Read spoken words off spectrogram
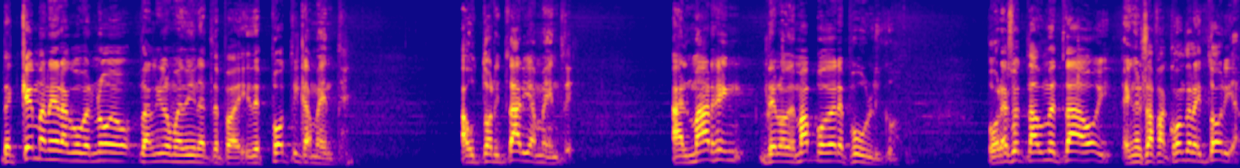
¿De qué manera gobernó Danilo Medina este país? Despóticamente, autoritariamente, al margen de los demás poderes públicos. Por eso está donde está hoy, en el zafacón de la historia.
